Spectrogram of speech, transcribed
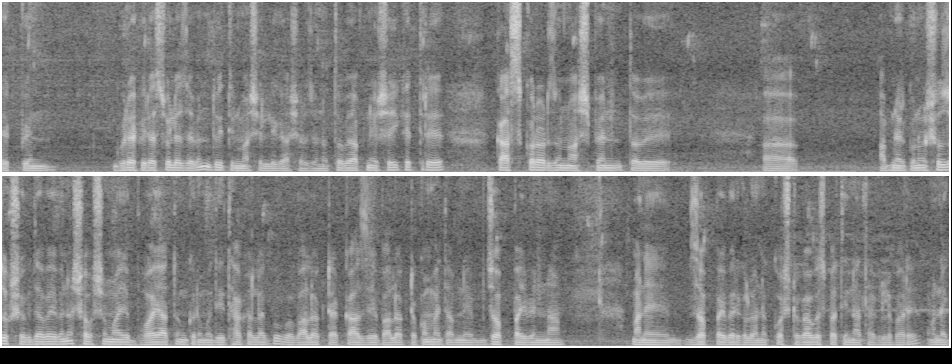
দেখবেন ঘুরে ফিরে চলে যাবেন দুই, তিন মাসের লিগে আসার জন্য। তবে আপনি সেই ক্ষেত্রে কাজ করার জন্য আসবেন, তবে আপনার কোনো সুযোগ সুবিধা পাইবেন না, সবসময় ভয় আতঙ্কের মধ্যেই থাকা লাগবে বা ভালো একটা কাজে ভালো একটা কোম্পানিতে আপনি জব পাইবেন না। মানে জব পাইবার গেলে অনেক কষ্ট, কাগজপাতি না থাকলে পারে, অনেক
